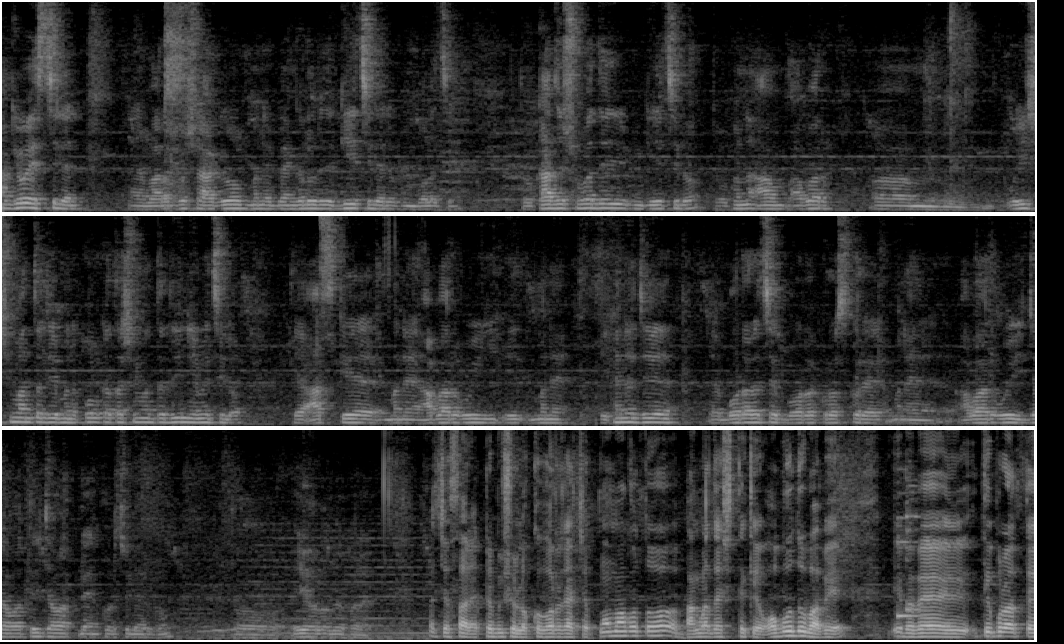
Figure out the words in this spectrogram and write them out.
আগেও এসেছিলেন ভারতবর্ষে আগেও মানে বেঙ্গালুরু গিয়েছিলেন এরকম বলেছে। তো কাজের সুবাদে গিয়েছিল। তো ওখানে আবার ওই সীমান্ত দিয়ে মানে কলকাতা সীমান্ত দিয়ে নেমেছিল। তো আজকে মানে আবার ওই মানে এখানে যে বর্ডার আছে বর্ডার ক্রস করে মানে আবার ওই যাওয়াতেই যাওয়ার প্ল্যান করছিল এরকম। তো এই হলো ব্যাপারে আচ্ছা স্যার, একটা বিষয় লক্ষ্য করা যাচ্ছে। ক্রমাগত বাংলাদেশ থেকে অবৈধভাবে এভাবে ত্রিপুরাতে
